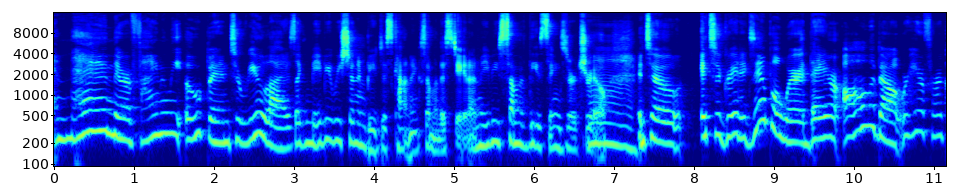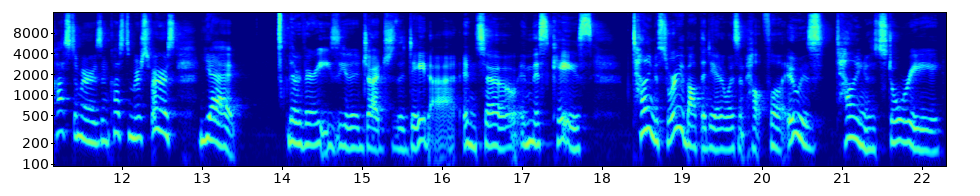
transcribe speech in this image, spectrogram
And then they were finally open to realize, like, maybe we shouldn't be discounting some of this data. Maybe some of these things are true. Mm. And so it's a great example where they are all about, we're here for our customers and customers first, yet they're very easy to judge the data. And so in this case, telling a story about the data wasn't helpful. It was telling a story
